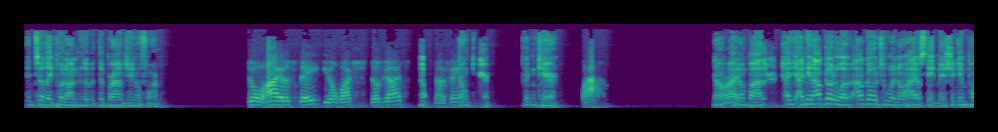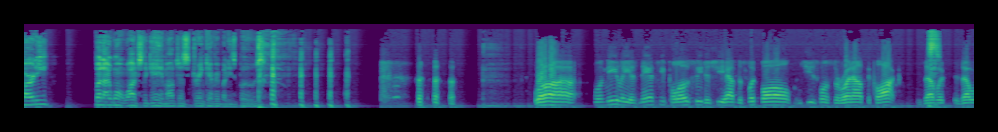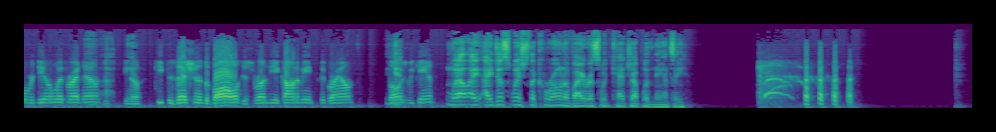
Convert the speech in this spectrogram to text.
until they put on the, the Browns uniform. So Ohio State, you don't watch those guys? Nope. Not a fan. Don't care. Couldn't care. Wow. No, right. I don't bother. I, I mean, I'll go to a I'll go to an Ohio State Michigan party, but I won't watch the game. I'll just drink everybody's booze. Well, uh, well, Neeley, is Nancy Pelosi? Does she have the football and she just wants to run out the clock? Is that what is that what we're dealing with right now? Just, you know, keep possession of the ball, just run the economy into the ground as long Yeah. as we can. Well, I, I just wish the coronavirus would catch up with Nancy.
